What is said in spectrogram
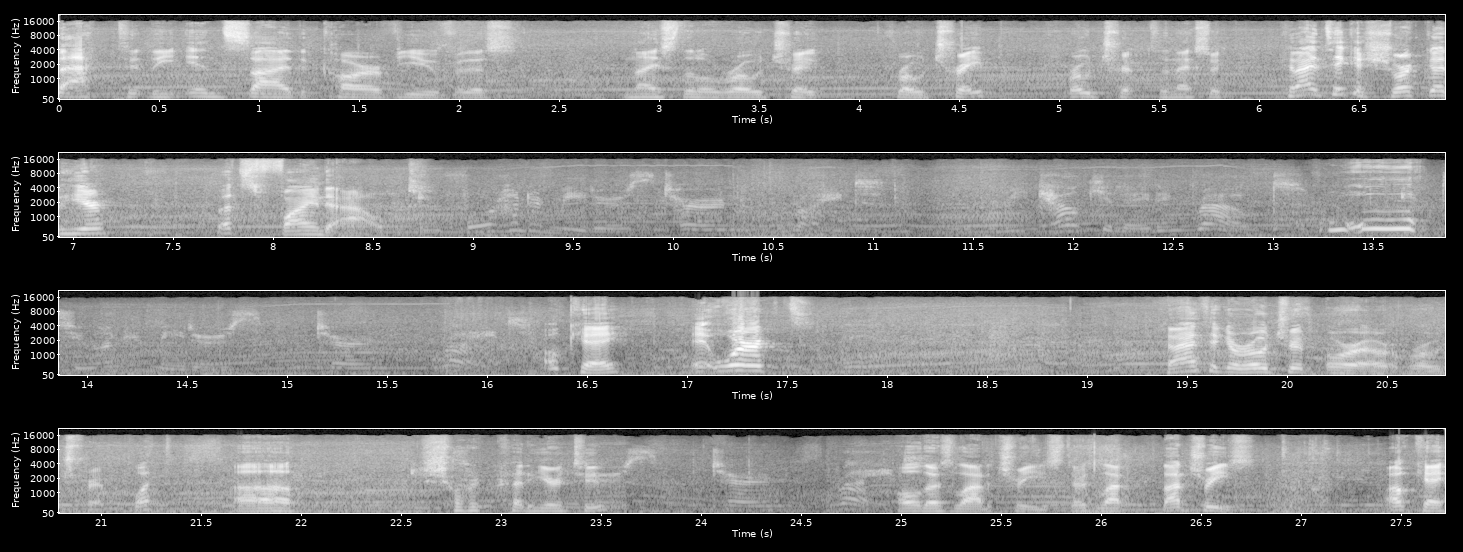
Back to the inside the car view for this nice little road trip. Road trip? Road trip to the next week. Can I take a shortcut here? Let's find out. In 400 meters, turn right. Recalculating route. Ooh, 200 meters, turn right. okay. It worked. Can I take a road trip or a road trip? What? Uh, shortcut here too? Oh, there's a lot of trees. There's a lot, lot of trees. Okay,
